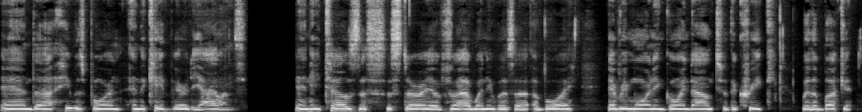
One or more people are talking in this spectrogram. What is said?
and uh, he was born in the Cape Verde Islands and he tells us the story of uh, when he was a, a, boy, every morning going down to the creek with a bucket.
